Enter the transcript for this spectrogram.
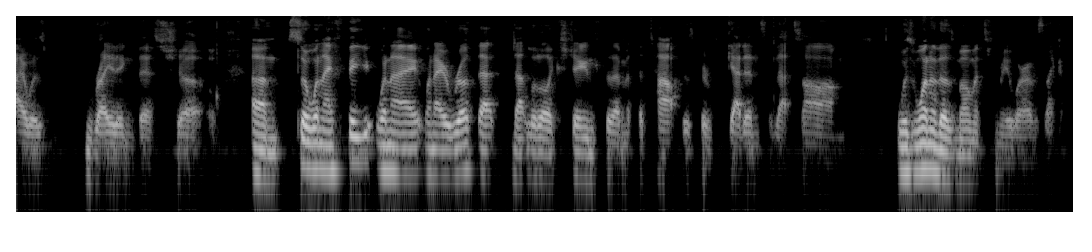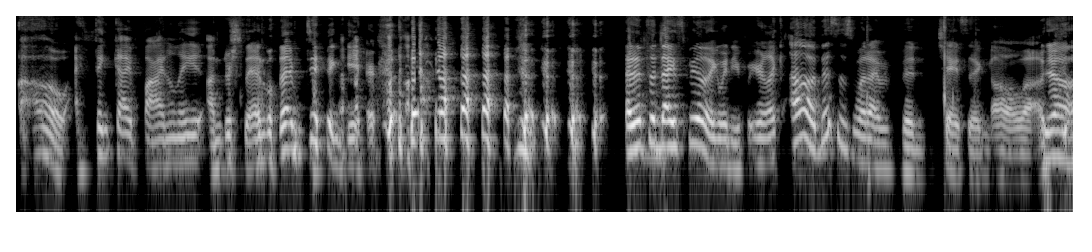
I was writing this show. Um, so when I figure when I when I wrote that that little exchange for them at the top to sort of get into that song was one of those moments for me where I was like, oh, I think I finally understand what I'm doing here. and it's a nice feeling when you you're like, oh, this is what I've been chasing all along. Yeah.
